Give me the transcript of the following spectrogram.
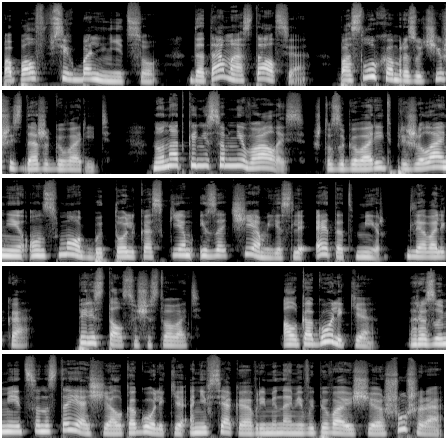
попал в психбольницу. Да там и остался, по слухам разучившись даже говорить. Но Надка не сомневалась, что заговорить при желании он смог бы только с кем и зачем, если этот мир для Валька перестал существовать. Алкоголики Разумеется, настоящие алкоголики, а не всякая временами выпивающая шушера,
